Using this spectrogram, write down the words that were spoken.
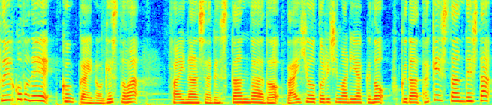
ということで、今回のゲストは、ファイナンシャルスタンダード代表取締役の福田武さんでした。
